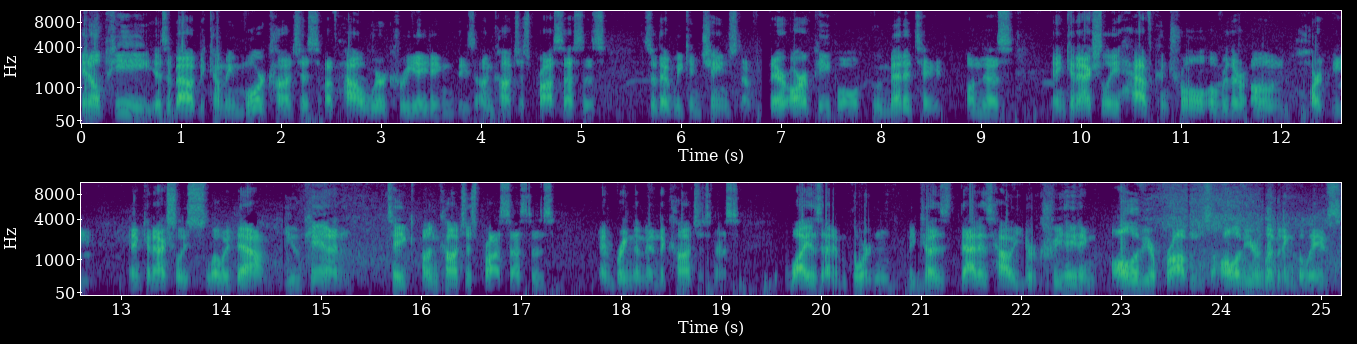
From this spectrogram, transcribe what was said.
NLP is about becoming more conscious of how we're creating these unconscious processes so that we can change them. There are people who meditate on this and can actually have control over their own heartbeat and can actually slow it down. You can take unconscious processes and bring them into consciousness. Why is that important? Because that is how you're creating all of your problems, all of your limiting beliefs,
